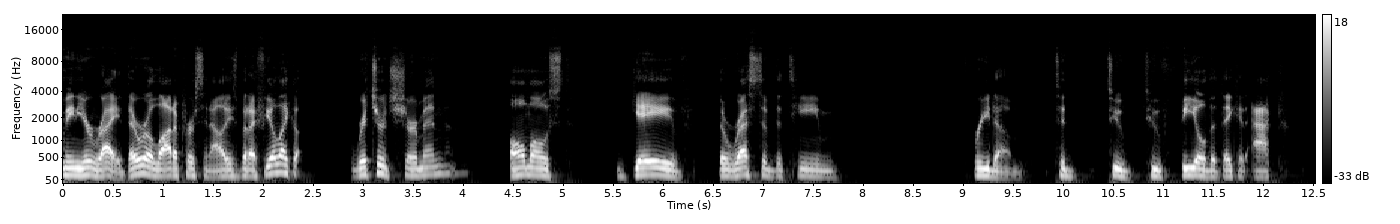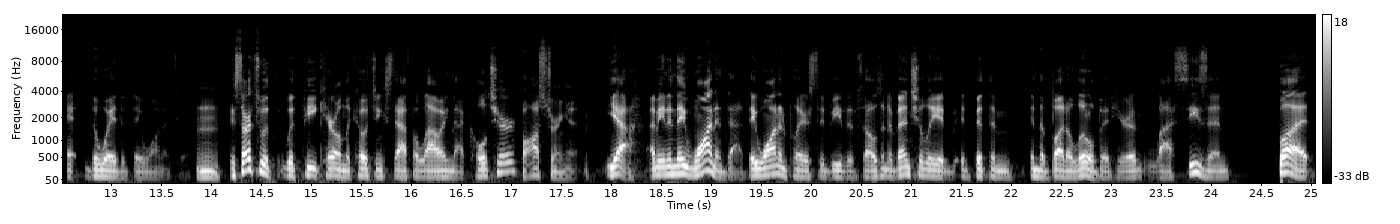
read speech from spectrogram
mean, you're right. There were a lot of personalities, but I feel like Richard Sherman almost gave the rest of the team freedom to to to feel that they could act the way that they wanted to. Mm. It starts with with Pete Carroll and the coaching staff allowing that culture. Fostering it. Yeah, I mean, and they wanted that. They wanted players to be themselves, and eventually it, it bit them in the butt a little bit here last season. But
